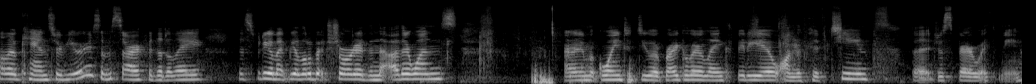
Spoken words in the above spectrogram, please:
Hello Cancer viewers, I'm sorry for the delay. This video might be a little bit shorter than the other ones. I'm going to do a regular length video on the 15th, but just bear with me.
